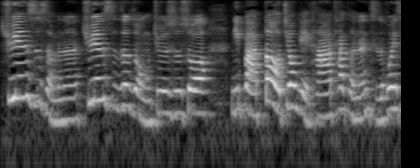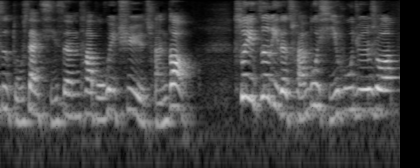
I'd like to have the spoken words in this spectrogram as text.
捐是什么呢？捐是这种，就是说你把道教给他，他可能只会是独善其身，他不会去传道。所以这里的传不习乎，就是说，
